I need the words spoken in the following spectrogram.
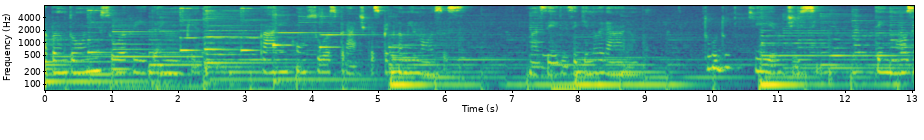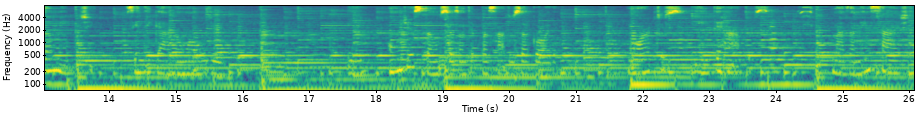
Abandonem sua vida ímpia. Parem com suas práticas pecaminosas. Mas eles ignoraram tudo que eu disse. Teimosamente se negaram a ouvir. E onde estão seus antepassados agora? Mortos e enterrados. Mas a mensagem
